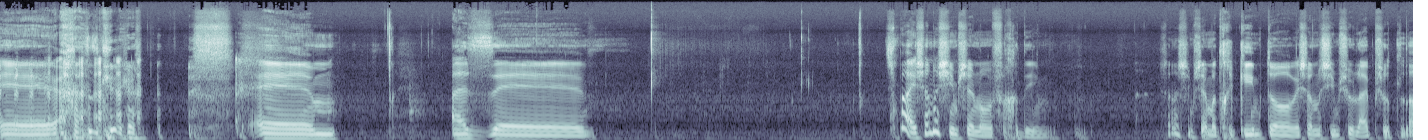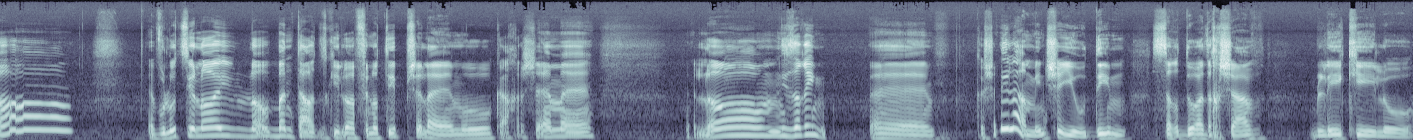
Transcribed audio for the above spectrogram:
אה, אז כאילו... אה, אז... אה, תשמע, יש אנשים שהם לא מפחדים. יש אנשים שהם מדחיקים טוב, יש אנשים שאולי פשוט לא... אבולוציה לא, לא בנתה אותם, כאילו הפנוטיפ שלהם הוא ככה שהם אה, לא נזהרים. אה, קשה לי להאמין שיהודים שרדו עד עכשיו בלי כאילו...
